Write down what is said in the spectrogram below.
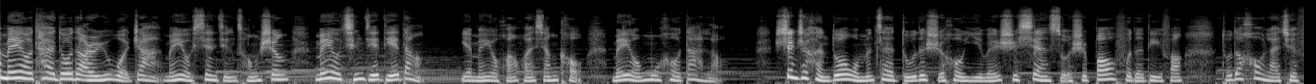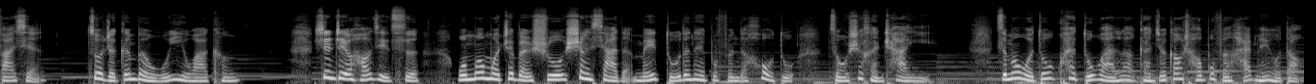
没有太多的尔虞我诈，没有陷阱丛生，没有情节跌宕，也没有环环相扣，没有幕后大佬，甚至很多我们在读的时候以为是线索、是包袱的地方，读到后来却发现作者根本无意挖坑。甚至有好几次，我摸摸这本书剩下的没读的那部分的厚度，总是很诧异，怎么我都快读完了，感觉高潮部分还没有到。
